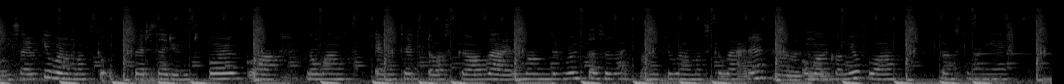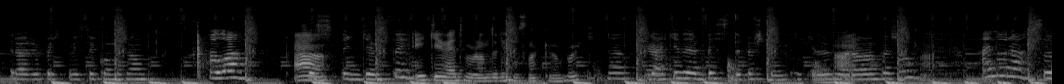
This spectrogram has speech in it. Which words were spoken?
man seg jo ikke hvordan man skal oppføre seg rundt folk. Og når man eventuelt da skal være med andre folk, da, så vet man ikke hvordan man skal være. Og man kan jo få ganske mange rare blikk hvis det kommer sånn Halla, Ja. så stygg genser. Ikke vet hvordan du liksom snakker med folk. Ja, det er ikke det beste førsteinntrykket du får av en person. Hei, Nora. Så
